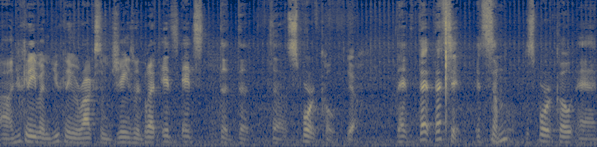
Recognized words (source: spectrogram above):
Uh, you can even you can even rock some jeans with, but it's it's the the, the sport coat. Yeah. That, that that's it. It's simple. The sport coat and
